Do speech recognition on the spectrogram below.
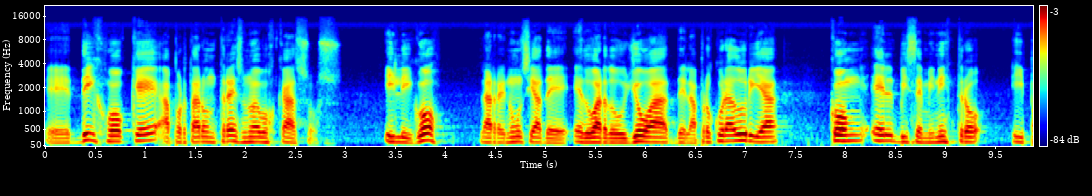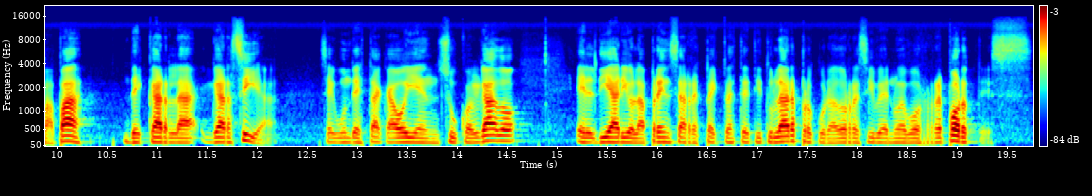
eh, dijo que aportaron tres nuevos casos y ligó la renuncia de Eduardo Ulloa de la Procuraduría con el viceministro y papá de Carla García, según destaca hoy en su colgado el diario La Prensa respecto a este titular, Procurador recibe nuevos reportes.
